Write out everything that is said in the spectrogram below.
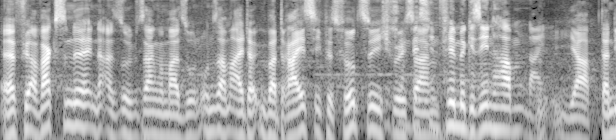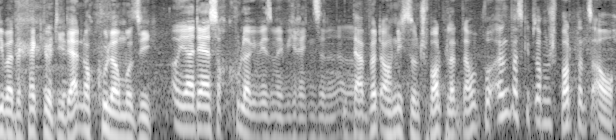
Äh, für Erwachsene, also sagen wir mal so in unserem Alter über 30 bis 40, würde ich ein bisschen sagen. Filme gesehen haben, nein. Ja, dann lieber The Faculty, der hat noch coolere Musik. Oh ja, der ist auch cooler gewesen, wenn ich mich recht entsinne. Also, Da wird auch nicht so ein Sportplatz, irgendwas gibt es auf dem Sportplatz auch.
